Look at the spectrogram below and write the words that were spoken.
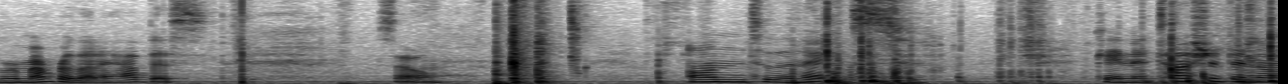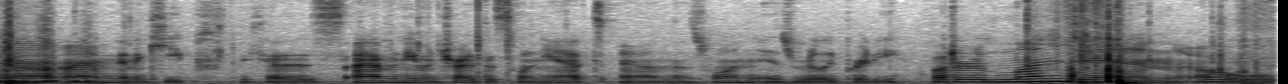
remember that I had this. So, on to the next. Okay, Natasha Denona I am going to keep because I haven't even tried this one yet, and this one is really pretty. Butter London. Oh,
